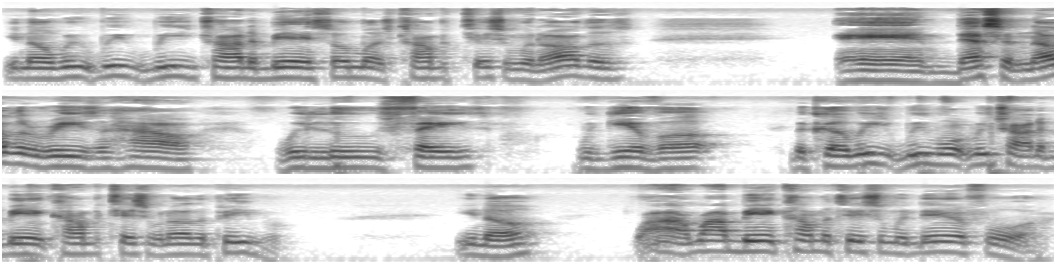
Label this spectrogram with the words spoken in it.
You know, we we we try to be in so much competition with others, and that's another reason how we lose faith, we give up because we we want we try to be in competition with other people. You know, why why be in competition with them for?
